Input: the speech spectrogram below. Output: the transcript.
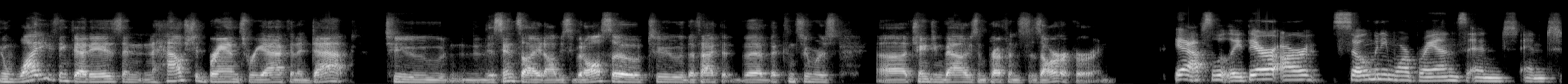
You know, why do you think that is, and how should brands react and adapt to this insight, obviously, but also to the fact that the the consumers' uh, changing values and preferences are occurring? Yeah, absolutely. There are so many more brands and and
